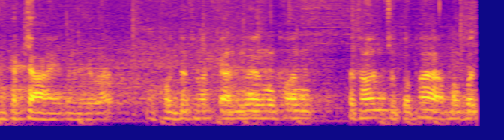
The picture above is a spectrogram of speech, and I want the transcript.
มันกระจายไปเลยว่าบางคนสะท้อนการเมืองบางคนสะท้อนสุขภาพบางคน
